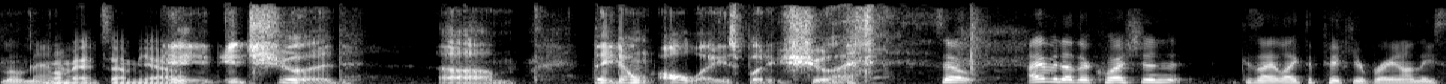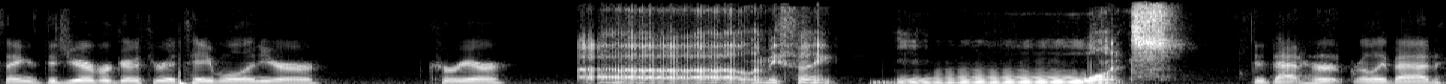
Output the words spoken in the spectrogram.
momentum. Momentum, yeah. It, it should. Um, they don't always, but it should. So I have another question because I like to pick your brain on these things. Did you ever go through a table in your career? Uh, let me think. Once. Did that hurt really bad?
